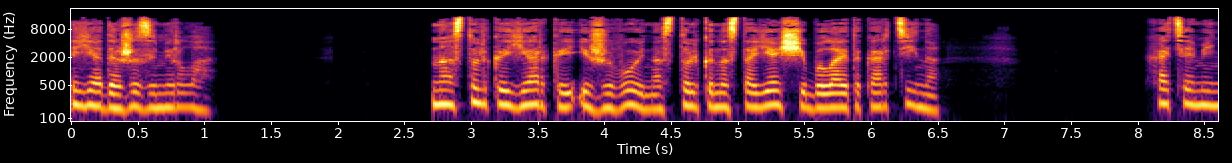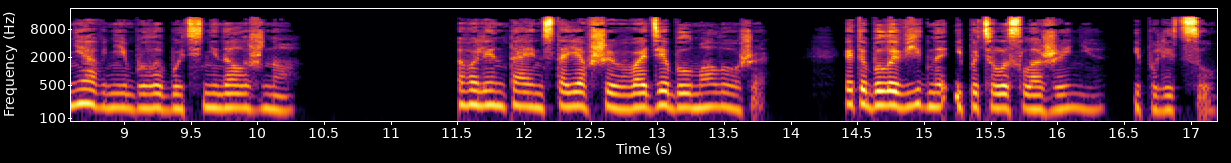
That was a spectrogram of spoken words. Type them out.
Я даже замерла. Настолько яркой и живой, настолько настоящей была эта картина, хотя меня в ней было быть не должно. Валентайн, стоявший в воде, был моложе. Это было видно и по телосложению, и по лицу.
